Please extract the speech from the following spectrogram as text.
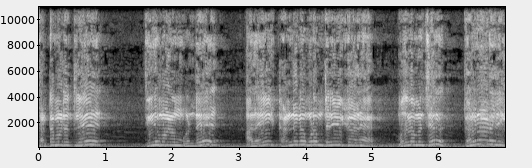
சட்டமன்றத்திலே தீர்மானம் கொண்டு அதை கண்டனம் கூட தெரிவிக்காத முதலமைச்சர் கருணாநிதி.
